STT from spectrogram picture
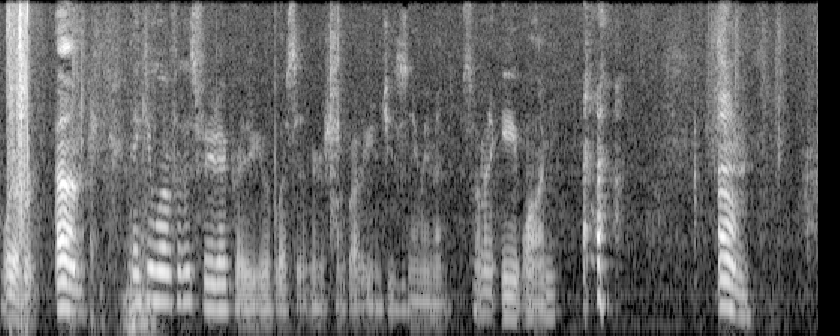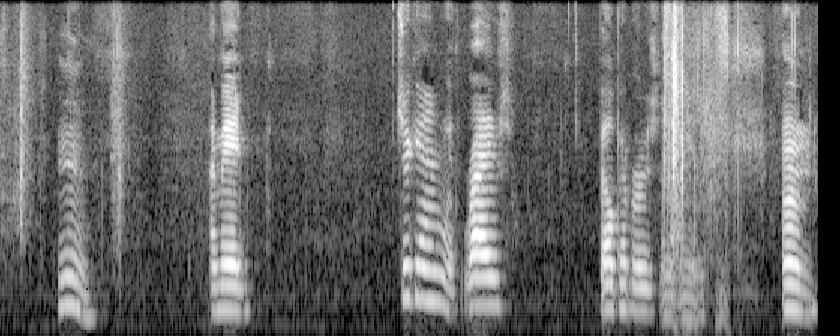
whatever. Um, thank you, Lord, for this food. I pray that you will bless and nourish my body. In Jesus' name, amen. So I'm going to eat while I'm. um. Mmm. I made chicken with rice, bell peppers, and onions. Um.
